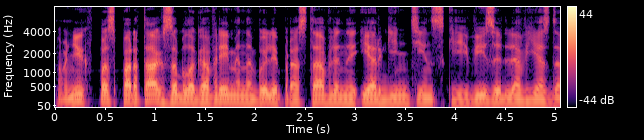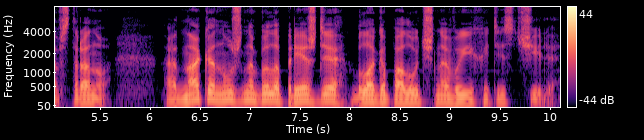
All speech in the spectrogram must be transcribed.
У них в паспортах заблаговременно были проставлены и аргентинские визы для въезда в страну. Однако нужно было прежде благополучно выехать из Чили.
